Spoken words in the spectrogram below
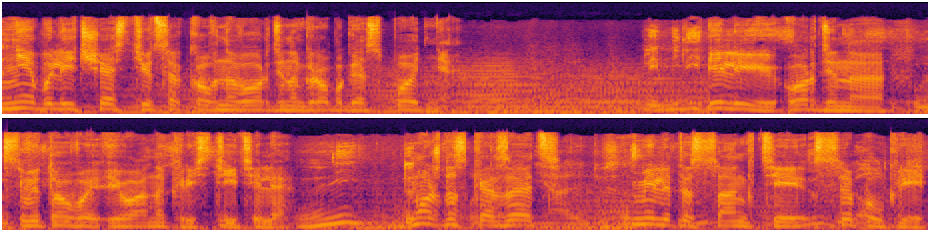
не были частью церковного ордена гроба Господня или ордена святого Иоанна Крестителя. Можно сказать, Милитес Санкти Сепулкри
